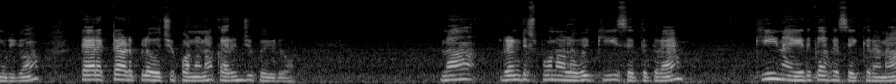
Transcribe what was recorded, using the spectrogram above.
முடியும். டேரெக்டாக அடுப்பில் வச்சு பண்ணோன்னா கரிஞ்சு போயிடும். நான் ரெண்டு ஸ்பூன் அளவு கீ சேர்த்துக்கிறேன். கீ நான் எதுக்காக சேர்க்குறேன்னா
